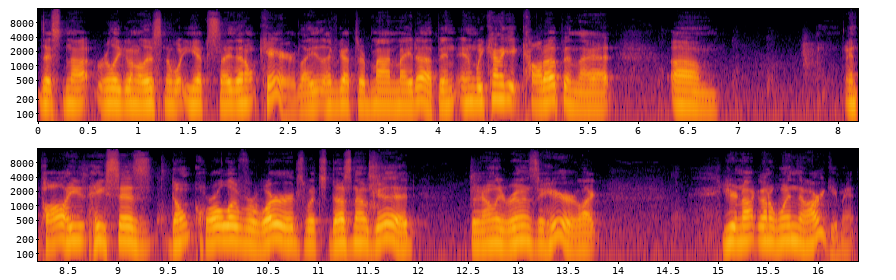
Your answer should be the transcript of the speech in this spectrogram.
that's not really going to listen to what you have to say. They don't care. They, they've got their mind made up. And, and we kind of get caught up in that. Um, and Paul, he, he says, don't quarrel over words, which does no good, but it only ruins the hearer. Like, you're not going to win the argument.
